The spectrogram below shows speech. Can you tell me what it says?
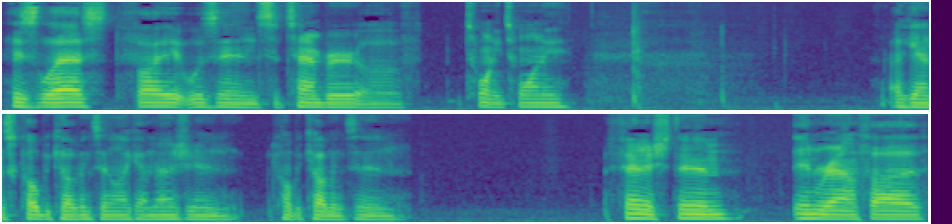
His last fight was in September of 2020 against Colby Covington. Like I mentioned, Colby Covington finished him in round five.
